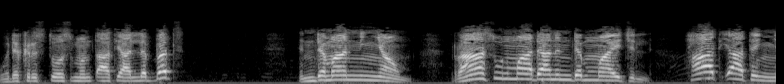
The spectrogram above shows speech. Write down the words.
ወደ ክርስቶስ መምጣት ያለበት እንደ ማንኛውም ራሱን ማዳን እንደማይችል ኀጢአተኛ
